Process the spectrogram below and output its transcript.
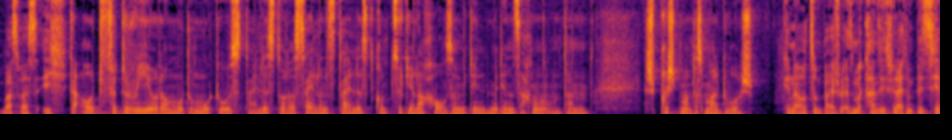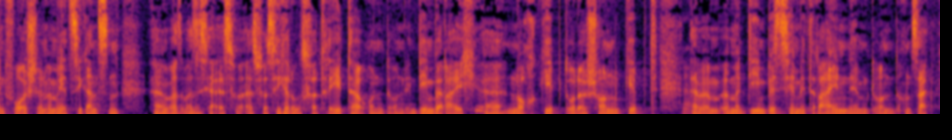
was weiß ich. Der Outfittery oder Mutu Mutu Stylist oder Silent Stylist kommt zu dir nach Hause mit den, mit den Sachen und dann spricht man das mal durch. Genau, zum Beispiel. Also man kann sich vielleicht ein bisschen vorstellen, wenn man jetzt die ganzen, äh, was, was es ja als, als Versicherungsvertreter und, und in dem Bereich äh, noch gibt oder schon gibt, ja. äh, wenn, wenn, man die ein bisschen mit reinnimmt und, und sagt,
